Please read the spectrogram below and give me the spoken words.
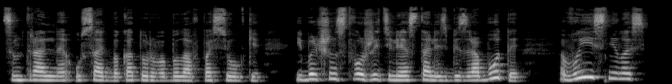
центральная усадьба которого была в поселке, и большинство жителей остались без работы, выяснилось,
